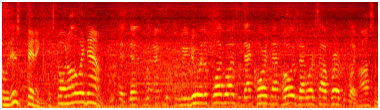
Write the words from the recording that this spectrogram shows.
So it is fitting. It's going all the way down. We knew where the plug was with that cord and that hose. That works out perfectly. Awesome.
